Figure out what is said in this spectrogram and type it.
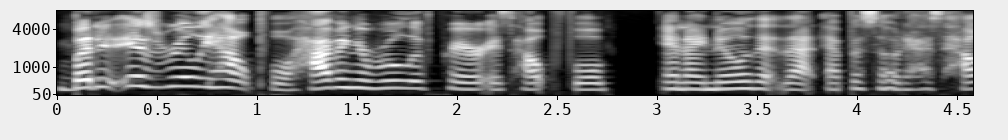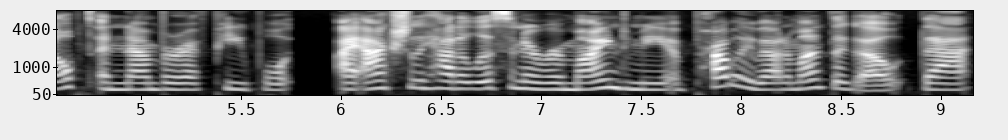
but it is really helpful. Having a rule of prayer is helpful. And I know that that episode has helped a number of people. I actually had a listener remind me uh, probably about a month ago that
